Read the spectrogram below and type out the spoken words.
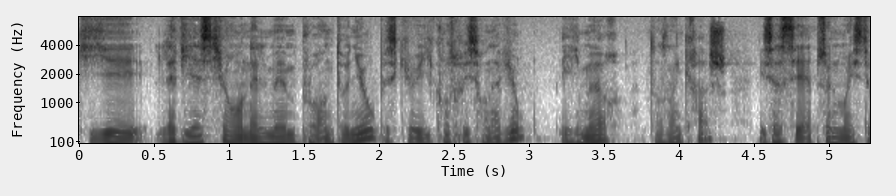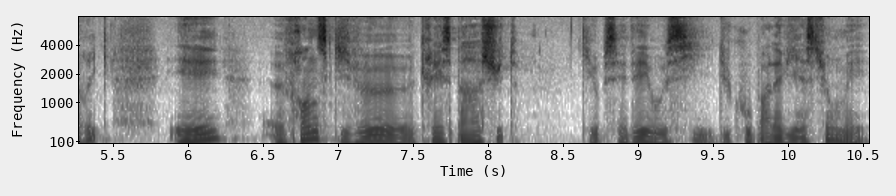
qui est l'aviation en elle-même pour Antonio, parce qu'il construit son avion et il meurt dans un crash, et ça c'est absolument historique, et euh, Franz qui veut euh, créer ce parachute, qui est obsédé aussi du coup par l'aviation, mais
